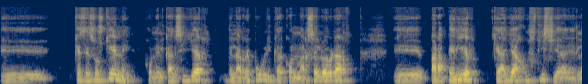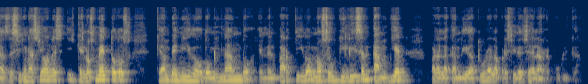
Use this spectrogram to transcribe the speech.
eh, que se sostiene con el canciller de la República, con Marcelo Ebrard, eh, para pedir que haya justicia en las designaciones y que los métodos que han venido dominando en el partido no se utilicen también para la candidatura a la presidencia de la República.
